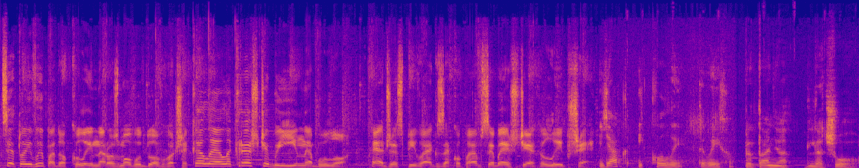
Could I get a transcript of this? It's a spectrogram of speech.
Це той випадок, коли на розмову довго чекали, але краще би її не було. Адже співак закопав себе ще глибше. Як і коли ти виїхав? Питання для чого?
